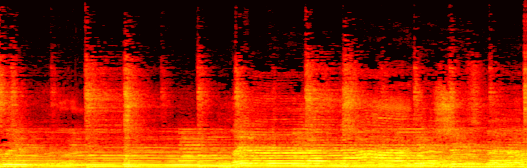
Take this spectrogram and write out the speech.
Cleveland. Later that night when the ship's bell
